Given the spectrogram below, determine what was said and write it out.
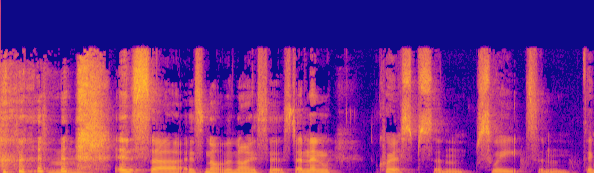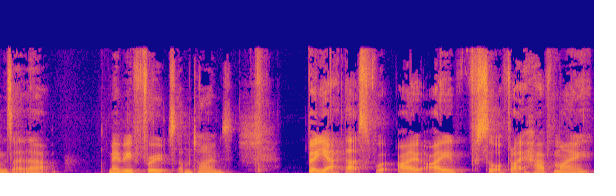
It's uh it's not the nicest. And then crisps and sweets and things like that. Maybe fruit sometimes. But yeah, that's what I I sort of like have my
